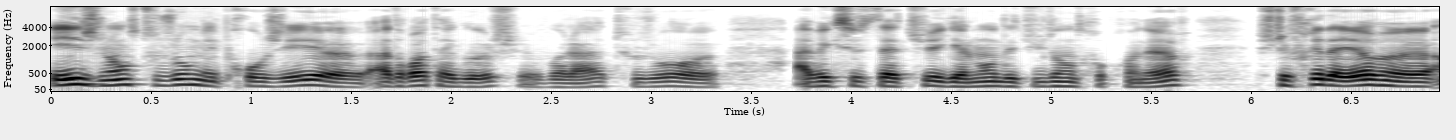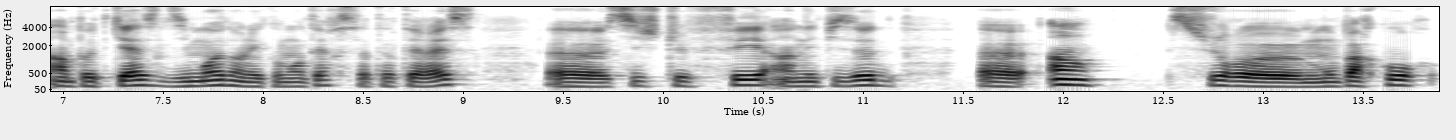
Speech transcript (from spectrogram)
Et je lance toujours mes projets à droite, à gauche. voilà, toujours avec ce statut également d'étudiant entrepreneur. Je te ferai d'ailleurs euh, un podcast, dis-moi dans les commentaires si ça t'intéresse, euh, si je te fais un épisode 1 euh, sur mon parcours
